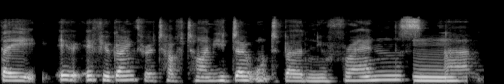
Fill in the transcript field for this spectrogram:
They, if, if, you're going through a tough time, you don't want to burden your friends. Mm. Um,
